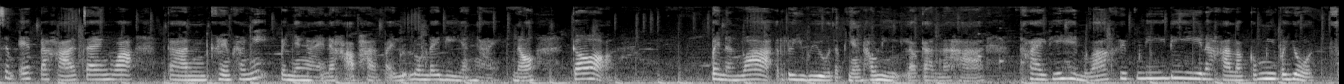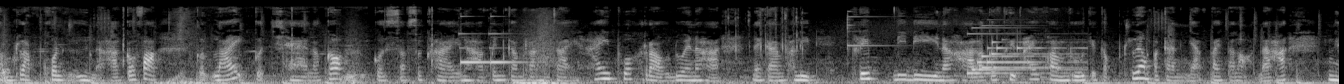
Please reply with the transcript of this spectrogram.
SMS นะคะ แจ้งว่าการเคลมครั้งนี้เป็นยังไงนะคะ ผ่านไปลุล่วงได้ดียังไงเนาะก็เป็นนั้นว่ารีวิวแต่เพียงเท่านี้แล้วกันนะคะ ใครที่เห็นว่าคลิปนี้ดีนะคะ แล้วก็มีประโยชน์สำหรับคนอื่นนะคะ ก็ฝากกดไลค์ กดแชร์ แล้วก็กด Subscribe นะคะ เป็นกำลังใจให้พวกเราด้วยนะคะ ในการผลิต ลิปดีๆนะคะ แล้วก็คลิปให้ความรู้เกี่ยวกับเรื่องประกันเนี้ยไปตลอดนะคะยังไง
